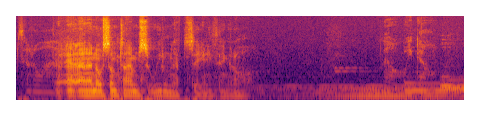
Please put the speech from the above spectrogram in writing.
So do I. And, and I know sometimes we don't have to say anything at all. No, we don't.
